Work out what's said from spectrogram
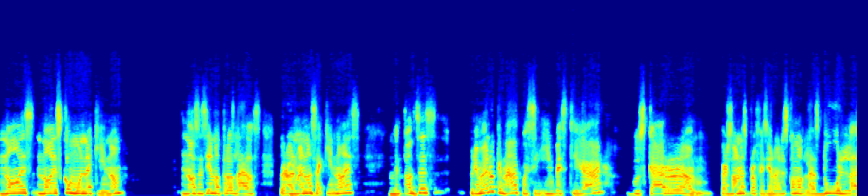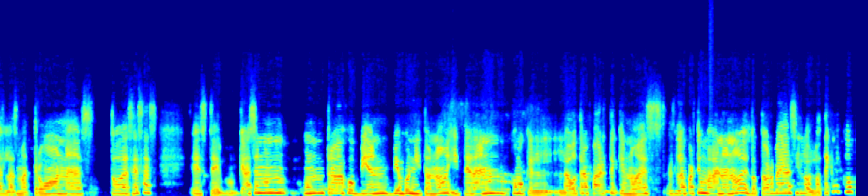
no es, no es común aquí, ¿no? No sé si en otros lados, pero al menos aquí no es. Entonces, primero que nada, pues sí, investigar, buscar um, personas profesionales como las dulas, las matronas, todas esas, este, que hacen un, un, trabajo bien, bien bonito, ¿no? Y te dan como que la otra parte que no es, es la parte humana, ¿no? El doctor ve así lo, lo técnico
